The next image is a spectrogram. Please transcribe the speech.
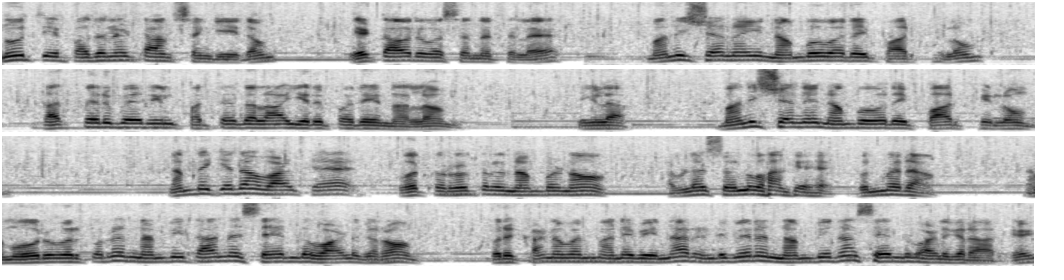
நூத்தி பதினெட்டாம் சங்கீதம் எட்டாவது வசனத்துல மனுஷனை நம்புவதை பார்க்கிலும் கத்தர் பேரில் பத்துதலாய் இருப்பதே நலம். சரிங்களா மனுஷனை நம்புவதை பார்க்கிலும். நம்பிக்கை தான் வாழ்க்கை. ஒருத்தர் ஒருத்தர் நம்பணும். அப்படிலாம் சொல்லுவாங்க. உண்மைதான். நம்ம ஒருவருக்கு நம்பி நம்பித்தானே சேர்ந்து வாழுகிறோம். ஒரு கணவன் மனைவினா ரெண்டு பேரும் நம்பி தான் சேர்ந்து வாழுகிறார்கள்.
